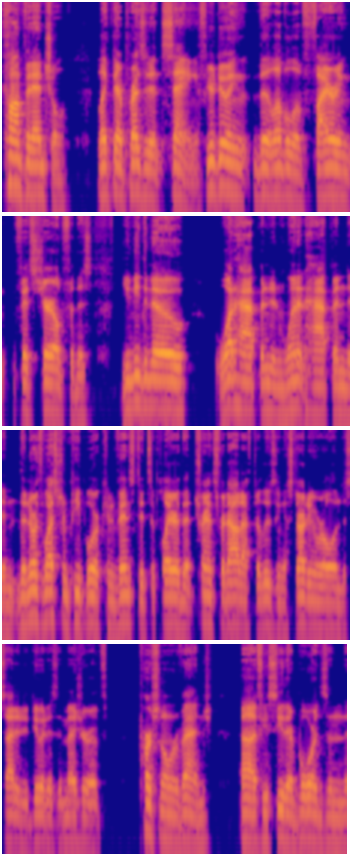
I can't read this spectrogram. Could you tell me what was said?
confidential, like their president's saying. If you're doing the level of firing Fitzgerald for this, you need to know what happened and when it happened. And the Northwestern people are convinced it's a player that transferred out after losing a starting role and decided to do it as a measure of personal revenge. Uh, if you see their boards in,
